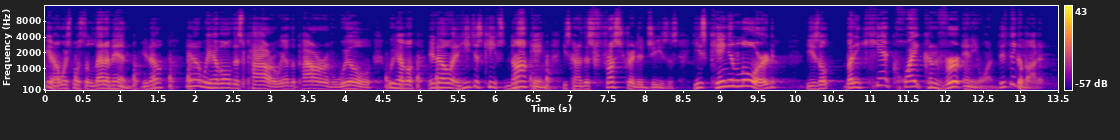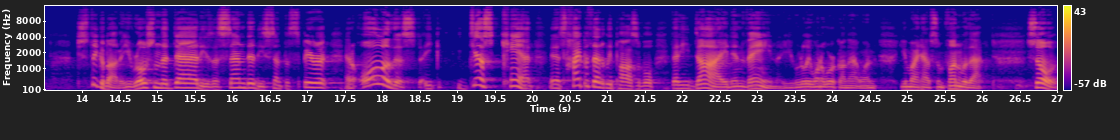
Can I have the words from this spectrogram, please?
You know, we're supposed to let him in. You know, you know, we have all this power. We have the power of will. We have a, you know, and he just keeps knocking. He's kind of this frustrated Jesus. He's King and Lord. He's, a, but he can't quite convert anyone. Think about it. Just think about it. He rose from the dead, he's ascended, he sent the Spirit, and all of this, he, just can't. And it's hypothetically possible that he died in vain. If you really want to work on that one, you might have some fun with that. So,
